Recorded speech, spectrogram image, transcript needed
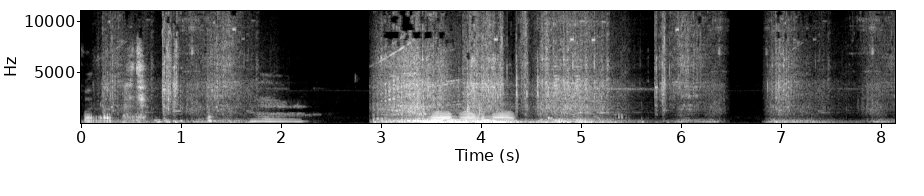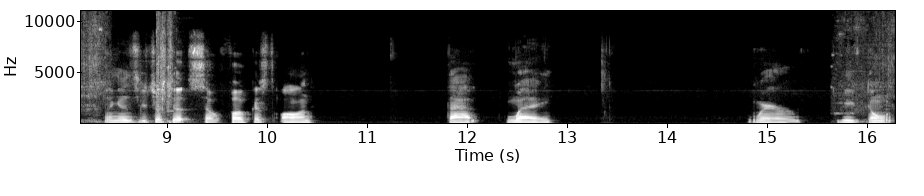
But I- no, no, no. Thing is, you just get so focused on that way where you don't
